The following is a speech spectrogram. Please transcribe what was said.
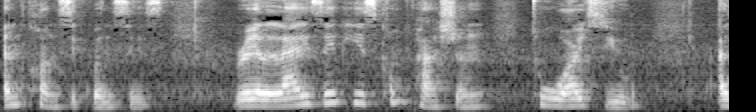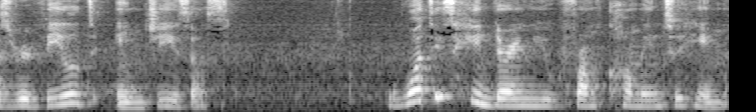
and consequences, realizing His compassion towards you as revealed in Jesus. What is hindering you from coming to Him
